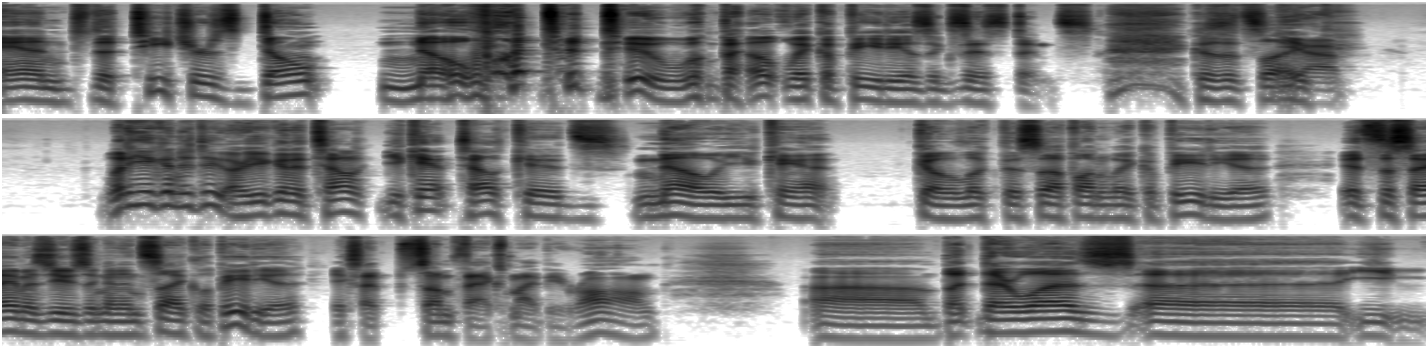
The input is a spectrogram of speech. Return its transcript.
and the teachers don't know what to do about Wikipedia's existence. Because it's like, yeah. what are you going to do? Are you going to tell, you can't tell kids, no, you can't go look this up on Wikipedia. It's the same as using an encyclopedia, except some facts might be wrong. Uh, but there was, uh, you,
